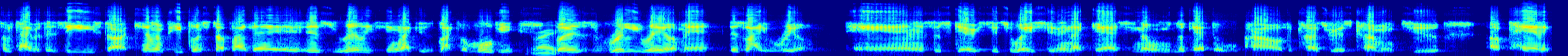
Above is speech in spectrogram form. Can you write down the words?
some type of disease start killing people and stuff like that. It, it's really seem like it's like a movie, right. but it's really real, man. It's like real, and it's a scary situation. And I guess you know when you look at the how the country is coming to a panic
